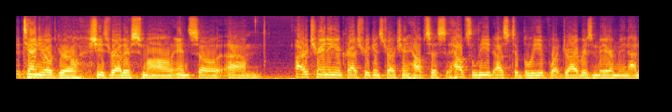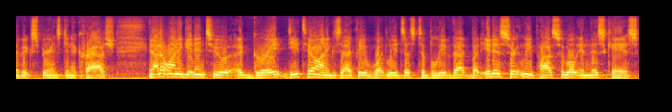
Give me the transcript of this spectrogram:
A 10 year old girl, she's rather small, and so um, our training in crash reconstruction helps us helps lead us to believe what drivers may or may not have experienced in a crash. And I don't want to get into a great detail on exactly what leads us to believe that, but it is certainly possible in this case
